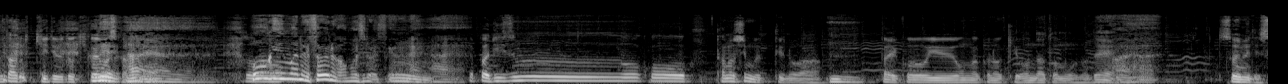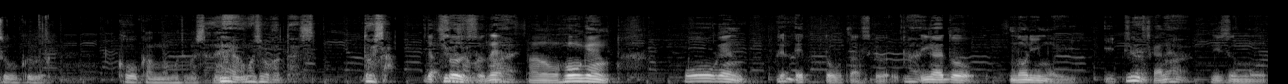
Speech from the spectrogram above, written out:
歌って聞いてると聞こえますからね。はいはいはいはい方言はねそういうのが面白いですけどね、うん。はい。やっぱりリズムをこう楽しむっていうのは、やっぱりこういう音楽の基本だと思うので、はいはそういう意味ですごく好感が持てましたいね。ね面白かったです。どうした？いや、そうですよね。はい。あの、方言、方言って、えっと思ったんですけど、はい。意外とノリもいいいいっていうんですかね、ねはい。リズム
